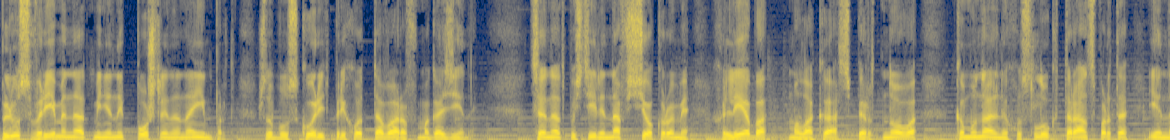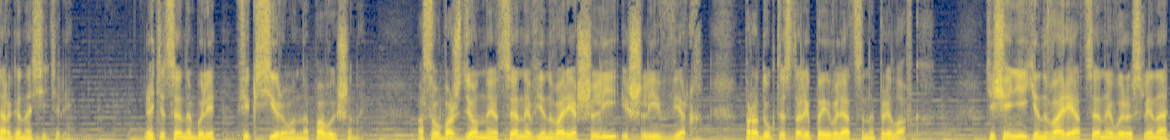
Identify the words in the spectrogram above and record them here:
Плюс временно отменены пошлины на импорт, чтобы ускорить приход товаров в магазины. Цены отпустили на все, кроме хлеба, молока, спиртного, коммунальных услуг, транспорта и энергоносителей. Эти цены были фиксированно повышены. Освобожденные цены в январе шли и шли вверх. Продукты стали появляться на прилавках. В течение января цены выросли на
